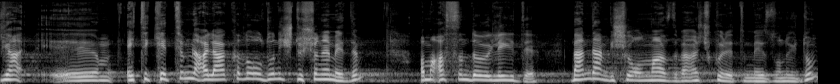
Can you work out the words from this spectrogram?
ya e, etiketimle alakalı olduğunu hiç düşünemedim. Ama aslında öyleydi. Benden bir şey olmazdı. Ben açık öğretim mezunuydum.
